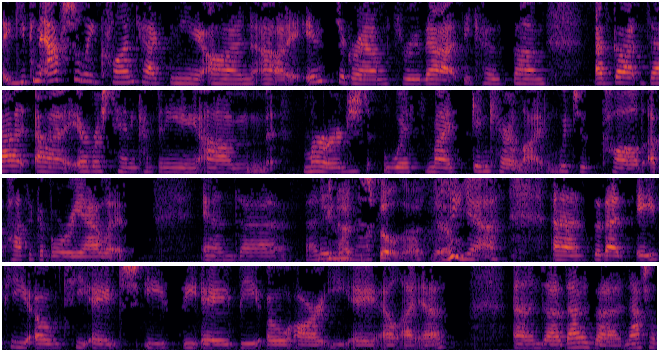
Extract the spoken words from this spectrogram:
you can actually contact me on uh, Instagram through that because um, I've got that uh, airbrush tanning company um, merged with my skincare line, which is called Apotheca Borealis. And uh, that You're is have to spell that, yeah. And so that's A P O T H E C A B O R E A L I S. And uh, that is a natural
